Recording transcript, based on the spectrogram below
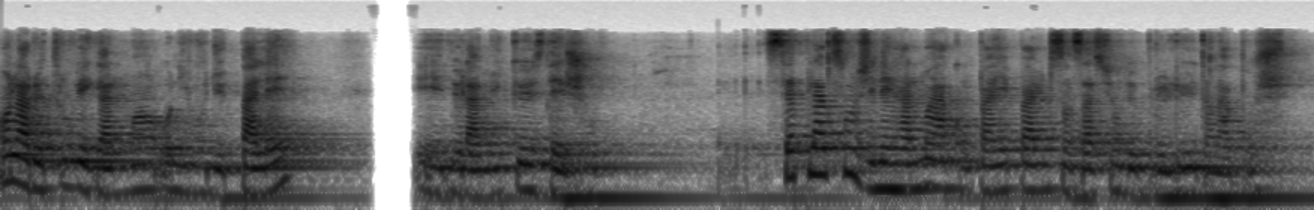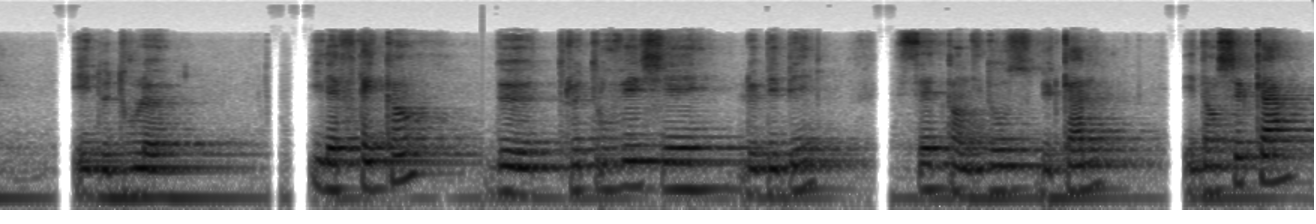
On la retrouve également au niveau du palais et de la muqueuse des joues. Ces plaques sont généralement accompagnées par une sensation de brûlure dans la bouche et de douleur. Il est fréquent de retrouver chez le bébé cette candidose buccale et dans ce cas,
